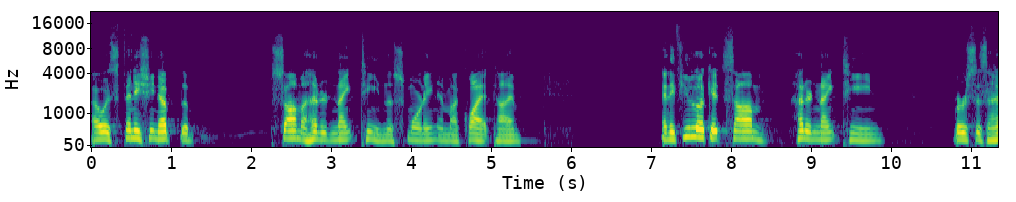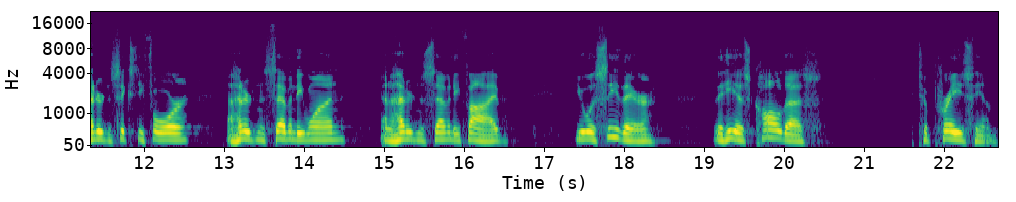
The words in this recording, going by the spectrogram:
I was finishing up the Psalm 119 this morning in my quiet time. And if you look at Psalm 119, verses 164, 171, and 175, you will see there that He has called us to praise Him.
